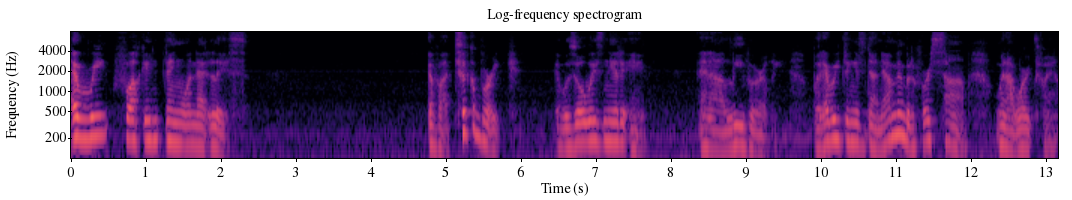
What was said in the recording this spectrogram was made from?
every fucking thing on that list. If I took a break, it was always near the end, and I leave early. But everything is done. Now, I remember the first time when I worked for him.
